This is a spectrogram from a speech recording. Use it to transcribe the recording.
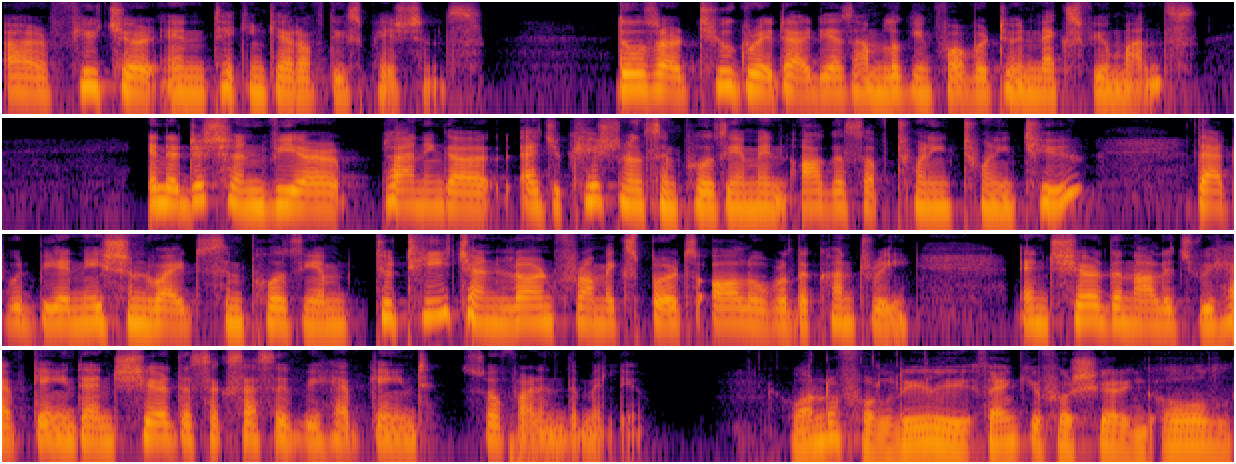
our future in taking care of these patients. Those are two great ideas I'm looking forward to in the next few months. In addition, we are planning an educational symposium in August of 2022 that would be a nationwide symposium to teach and learn from experts all over the country and share the knowledge we have gained and share the successes we have gained so far in the MILU. Wonderful. Really, thank you for sharing all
